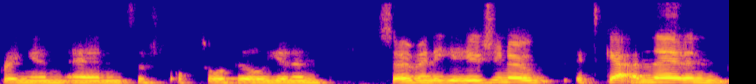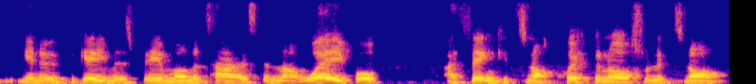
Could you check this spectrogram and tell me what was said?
bring in earnings of up to a billion in so many years. You know, it's getting there, and you know the game is being monetized in that way. But I think it's not quick enough, and it's not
